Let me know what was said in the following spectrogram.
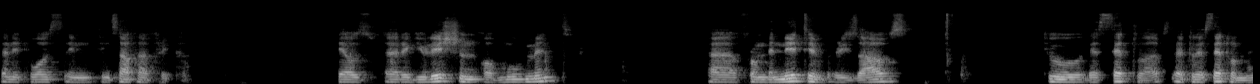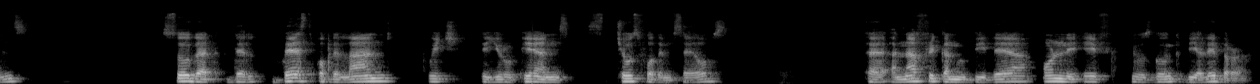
than it was in, in South Africa there was a regulation of movement uh, from the native reserves to the settlers, uh, to the settlements, so that the best of the land which the Europeans chose for themselves, uh, an African would be there only if he was going to be a laborer.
